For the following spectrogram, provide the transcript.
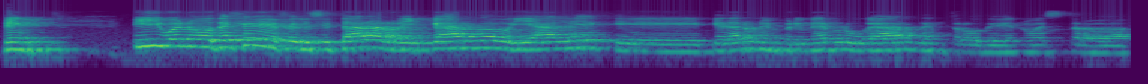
Bien, y bueno, déjenme felicitar a Ricardo y Ale que quedaron en primer lugar dentro de nuestra,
